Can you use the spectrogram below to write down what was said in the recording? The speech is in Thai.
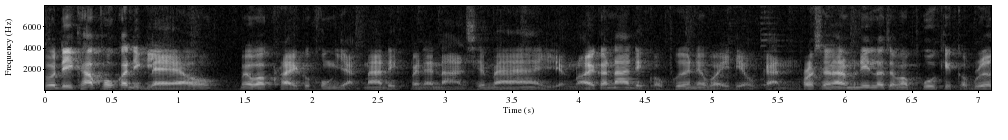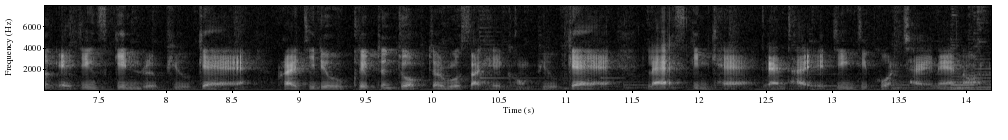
สวัสดีครับพบกันอีกแล้ว ไม่ว่าใครก็คงอยากหน้าเด็กไปนานๆใช่ไหมอย่างน้อยก็หน้าเด็กกว่าเพื่อนในวัยเดียวกัน เพราะฉะนั้นวันนี้เราจะมาพูดเกี่ยวกับเรื่อง aging skin หรือผิวแก่ ใครที่ดูคลิปจนจบจะรู้สาเหตุของผิวแก่ และ skin care anti aging ที่ควรใช้แน่นอน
